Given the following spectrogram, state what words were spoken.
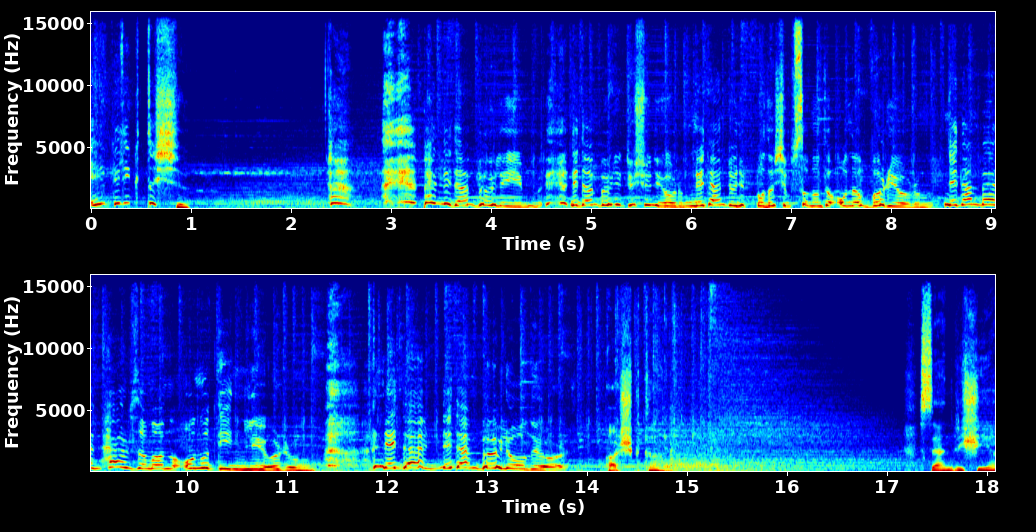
evlilik dışı. Ben neden böyleyim? Neden böyle düşünüyorum? Neden dönüp dolaşıp sonunda ona varıyorum? Neden ben her zaman onu dinliyorum? Neden? Neden böyle oluyor? Aşktan. Sen Rishi'ye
